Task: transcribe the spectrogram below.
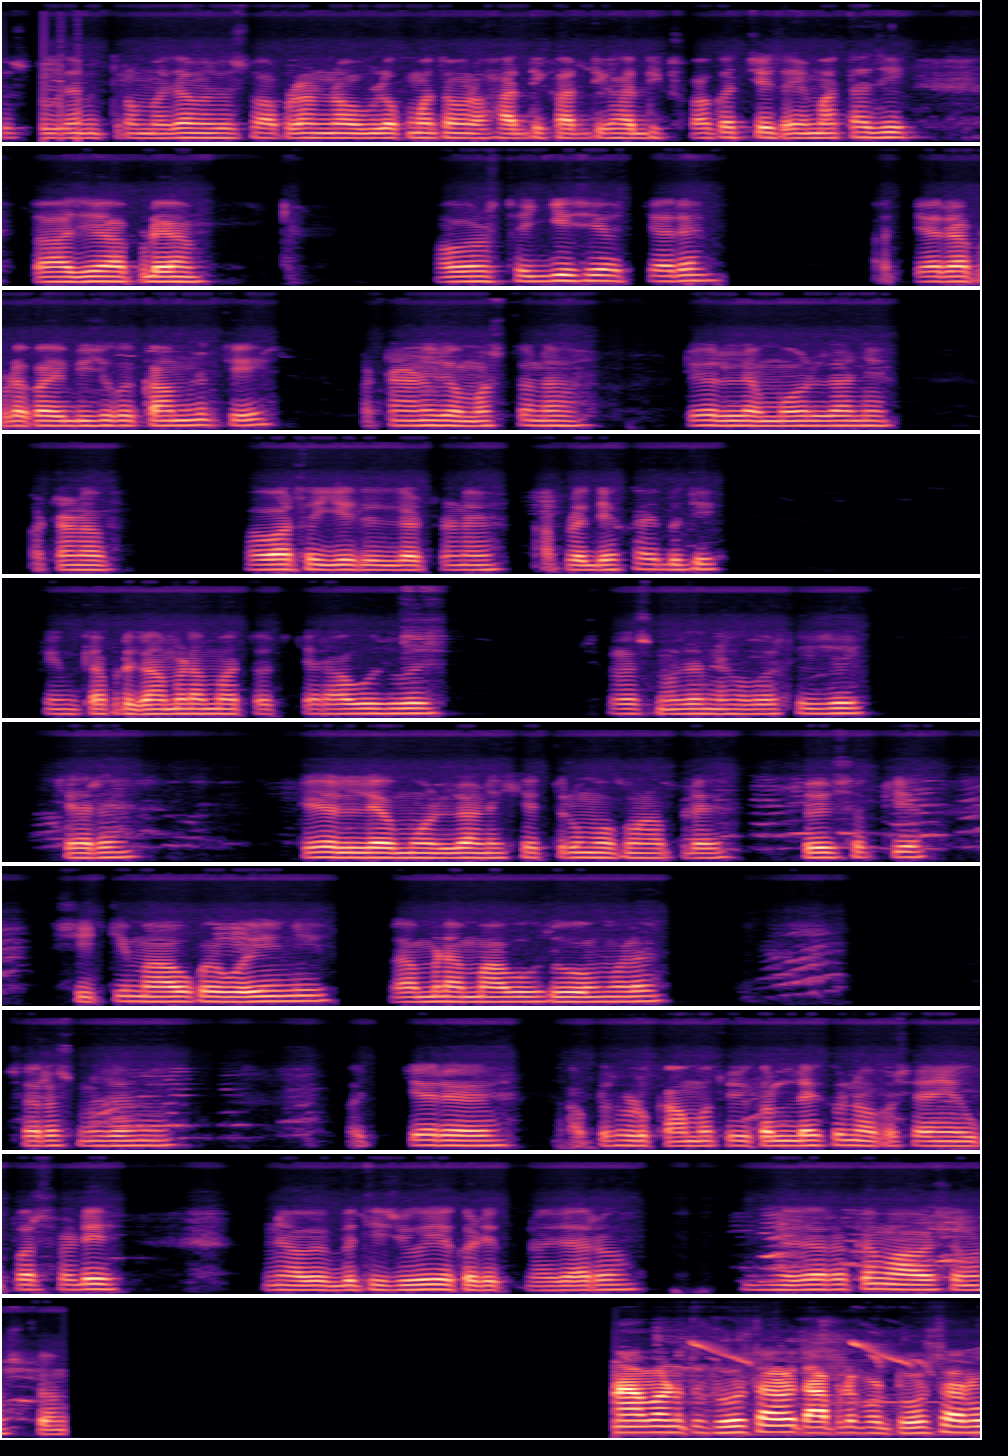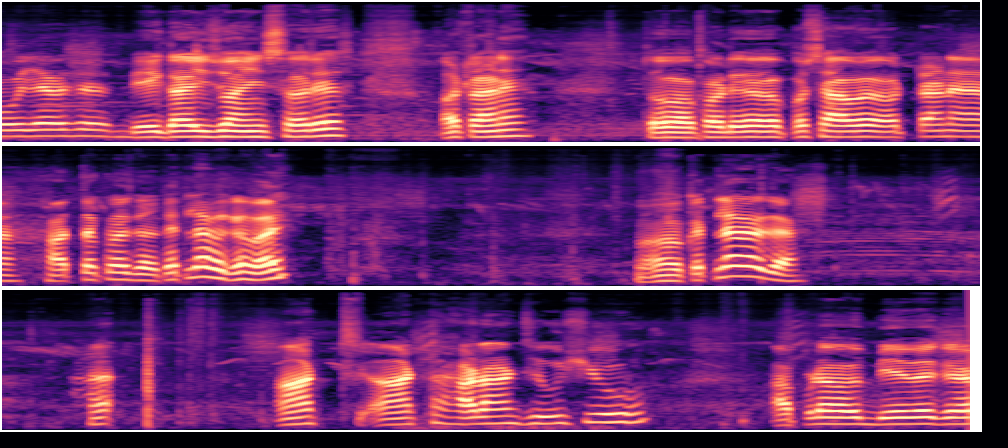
દોસ્તો, બધા મિત્રો, મજામાં દોસ્તો આપણા નવ બ્લોકમાં તમારું હાર્દિક હાર્દિક હાર્દિક સ્વાગત છે. જય માતાજી. તો આજે આપણે અવર થઈ ગઈ છે અત્યારે. અત્યારે આપણે કંઈ બીજું કોઈ કામ નથી. અટાણે જો મસ્તના ટેલ ને મોરલા અટાણા હવાર થઈ ગઈ એટલે અટાણે આપણે દેખાય બધી. કેમ કે આપણે ગામડામાં તો અત્યારે આવવું જ હોય. સરસ મજાની હવાર થઈ જાય ત્યારે. ટેલ મોરલાને ખેતરોમાં પણ આપણે જોઈ શકીએ. સિટીમાં આવું કંઈ હોય નહીં. ગામડામાં આવું જોવા મળે. સરસ મજાનું. અત્યારે આપણે થોડું કામ હતું એ કરી નાખ્યું ને પછી અહીંયા ઉપર ચડી ને હવે બધી જોઈએ કડીક નજારો. નજારો કેમ આવે છે મસ્ત? આવવાનું તો ઢોર સારો તો આપણે પણ ઢોર સારો હોય આવે છે. બે ગાય જો અહીં સરે અટાણે. તો પછી હવે અટાણે હાથક વાગ્યા. કેટલા વાગ્યા ભાઈ? કેટલા વાગ્યા? આઠ આઠ સાડા આઠ જેવું છું આપણે હવે બે વાગે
